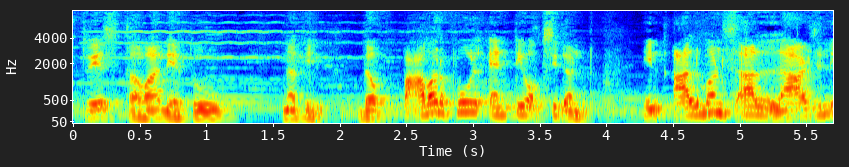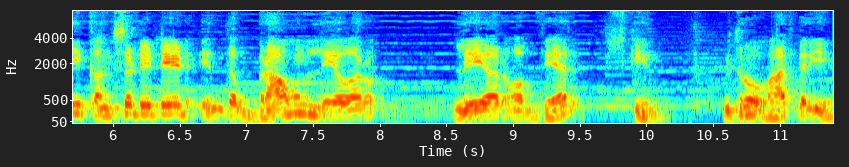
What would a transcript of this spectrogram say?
સ્ટ્રેસ થવા દેતું નથી. The powerful antioxidant in almonds are largely concentrated in the brown layer layer of their skin મિત્રો, વાત કરીએ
